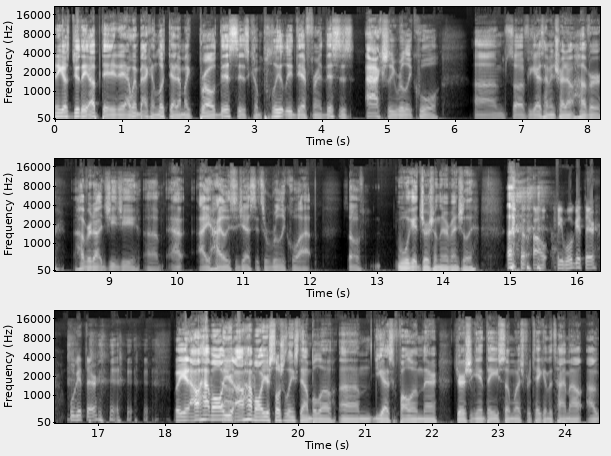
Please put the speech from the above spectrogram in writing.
And he goes, dude, they updated it. I went back and looked at it. I'm like, bro, this is completely different. This is actually really cool. Um, so if you guys haven't tried out Hover, hover.gg, uh, I, I highly suggest it's a really cool app. So we'll get Jursh on there eventually. oh, hey, we'll get there. We'll get there. But yeah, I'll have all your Uh, I'll have all your social links down below. Um, you guys can follow him there. Jursh, again, thank you so much for taking the time out. I,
